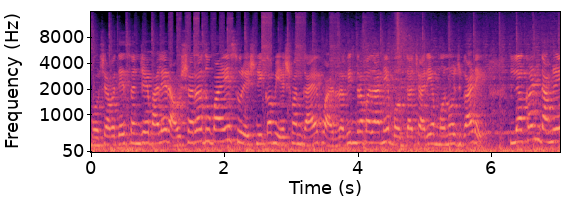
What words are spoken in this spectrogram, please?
मोर्चामध्ये संजय भालेराव शरद उबाळे सुरेश निकम यशवंत गायकवाड रवींद्र बदाने बौद्धाचार्य मनोज गाडे लखन डांगळे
